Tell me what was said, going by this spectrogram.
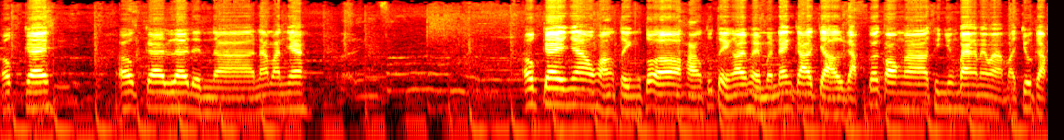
Ok. Ok lê đình uh, nam anh nha. Ok nha hoàng tiền tôi uh, hoàng tú tiền ơi thì mình đang cao chờ gặp cái con uh, thiên dương bang này mà mà chưa gặp.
